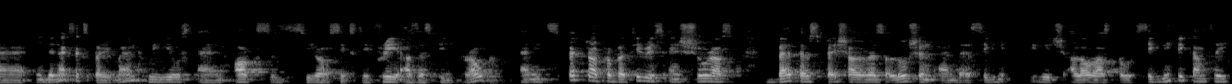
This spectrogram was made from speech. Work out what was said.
Uh, in the next experiment, we used an OX063 as a spin probe, and its spectral properties ensure us better spatial resolution and which allow us to significantly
